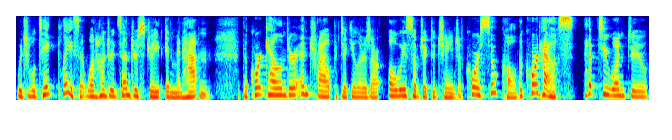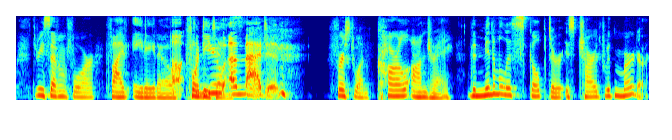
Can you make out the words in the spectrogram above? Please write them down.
which will take place at 100 Center Street in Manhattan. The court calendar and trial particulars are always subject to change. Of course, so call the courthouse at 212 374 5880 for Can details. You imagine. First one, Carl Andre. The minimalist sculptor is charged with murder.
